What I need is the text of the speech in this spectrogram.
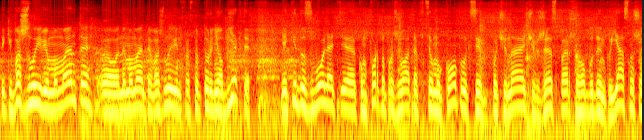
такі важливі моменти, е, не моменти, важливі інфраструктурні об'єкти, які дозволять е, комфортно проживати в цьому комплексі, починаючи вже з першого будинку. Ясно, що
